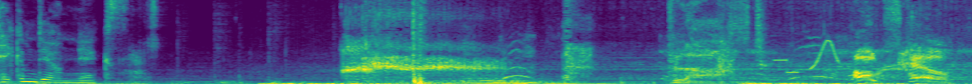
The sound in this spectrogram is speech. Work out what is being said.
Take him down, Nix. Blast. Hold still!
